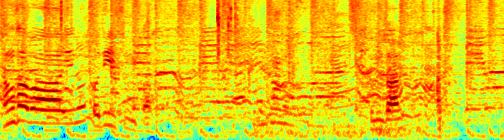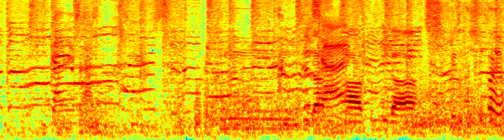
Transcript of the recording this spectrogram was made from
상사바위는 어디 있습니까? 금산에 있습니다. 금산. 있습니다. 아, 큽니다. 이게 사실까요?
